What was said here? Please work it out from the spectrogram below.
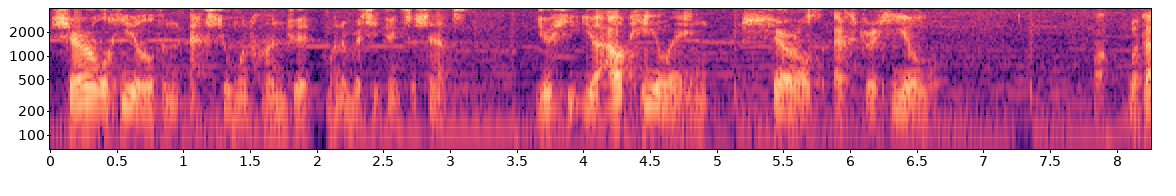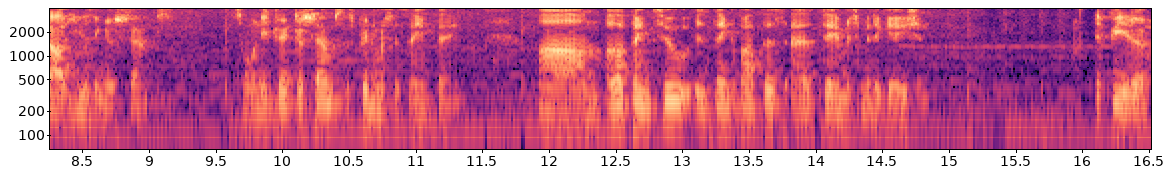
Cheryl heals an extra 100 whenever she drinks her shemps. You're, you're out healing Cheryl's extra heal without using your shemps. So when you drink your shemps, it's pretty much the same thing. Um, other thing too is think about this as damage mitigation. If you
